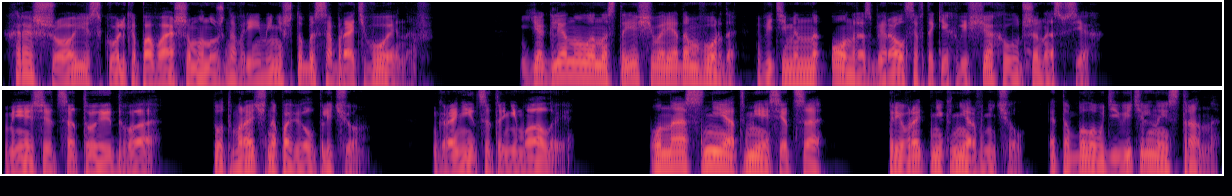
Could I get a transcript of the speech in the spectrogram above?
«Хорошо, и сколько, по-вашему, нужно времени, чтобы собрать воинов?» Я глянула на стоящего рядом Ворда, ведь именно он разбирался в таких вещах лучше нас всех. «Месяц, а то и два», — тот мрачно повел плечом. «Границы-то немалые». «У нас нет месяца!» Привратник нервничал. Это было удивительно и странно.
